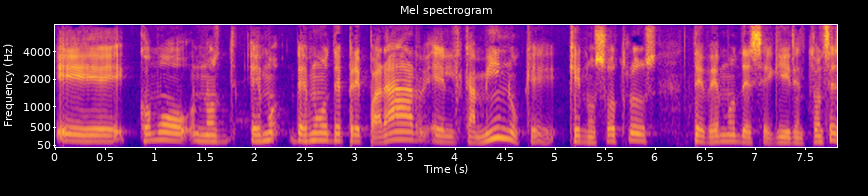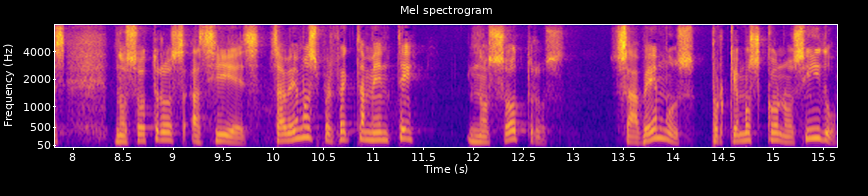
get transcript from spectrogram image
eh, cómo nos hemos, debemos de preparar el camino que, que nosotros debemos de seguir. Entonces, nosotros así es. Sabemos perfectamente nosotros sabemos porque hemos conocido,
